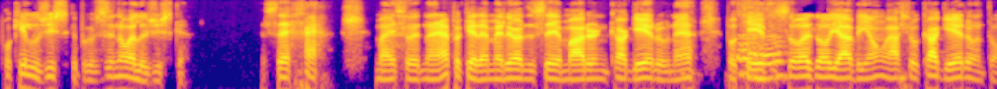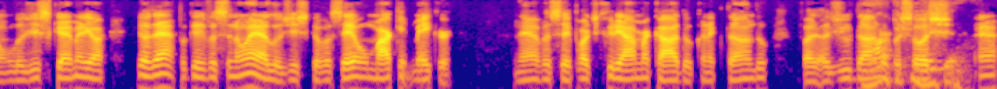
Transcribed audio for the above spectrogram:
Por que logística? Porque você não é logística. Mas na época era melhor de ser modern cargueiro, né? Porque uhum. pessoas olham avião acham cargueiro, então logística é melhor. Eu, é, porque você não é logística, você é um market maker, né? Você pode criar mercado conectando, ajudando market pessoas, é,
